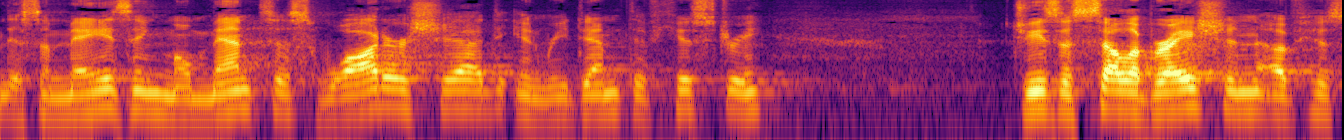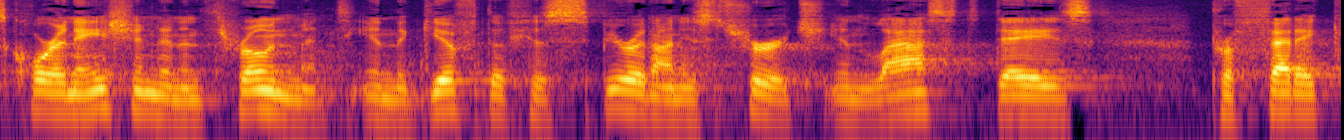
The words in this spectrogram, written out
this amazing, momentous watershed in redemptive history Jesus' celebration of his coronation and enthronement in the gift of his Spirit on his church in last days' prophetic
